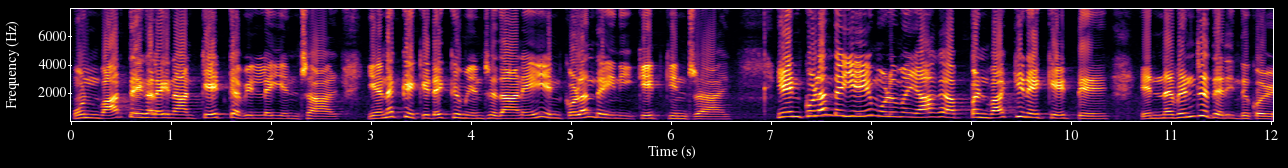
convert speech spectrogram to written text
உன் வார்த்தைகளை நான் கேட்கவில்லை என்றால் எனக்கு கிடைக்கும் என்றுதானே என் குழந்தை நீ கேட்கின்றாய். என் குழந்தையே முழுமையாக அப்பன் வாக்கினை கேட்டு என்னவென்று தெரிந்து கொள்.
